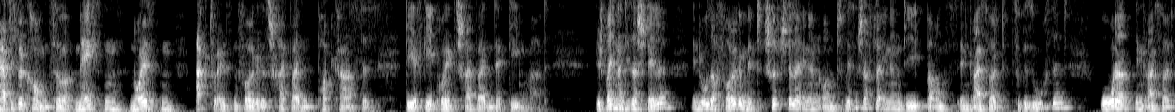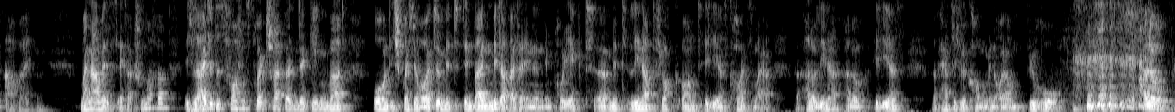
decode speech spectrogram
Herzlich willkommen zur nächsten, neuesten, aktuellsten Folge des Schreibweisen-Podcastes DFG-Projekts Schreibweisen der Gegenwart. Wir sprechen an dieser Stelle in loser Folge mit SchriftstellerInnen und WissenschaftlerInnen, die bei uns in Greifswald zu Besuch sind oder in Greifswald arbeiten. Mein Name ist Eckhard Schumacher. Ich leite das Forschungsprojekt Schreibweisen der Gegenwart und ich spreche heute mit den beiden MitarbeiterInnen im Projekt, äh, mit Lena Pflock und Elias Kreuzmeier. Hallo Lena, hallo Elias, herzlich willkommen in eurem Büro. hallo.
